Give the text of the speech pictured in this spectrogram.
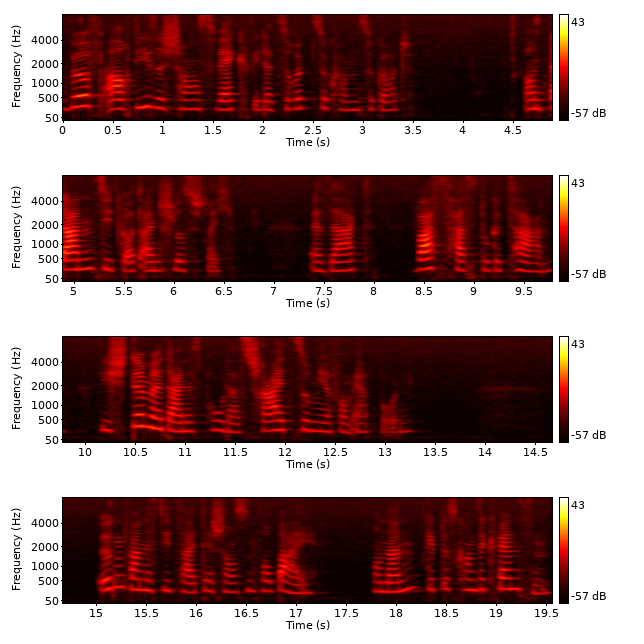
wirft auch diese Chance weg, wieder zurückzukommen zu Gott. Und dann zieht Gott einen Schlussstrich. Er sagt, was hast du getan? Die Stimme deines Bruders schreit zu mir vom Erdboden. Irgendwann ist die Zeit der Chancen vorbei. Und dann gibt es Konsequenzen.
